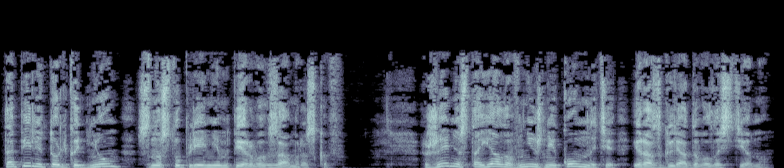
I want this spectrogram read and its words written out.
Топили только днем с наступлением первых заморозков. Женя стояла в нижней комнате и разглядывала стену.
